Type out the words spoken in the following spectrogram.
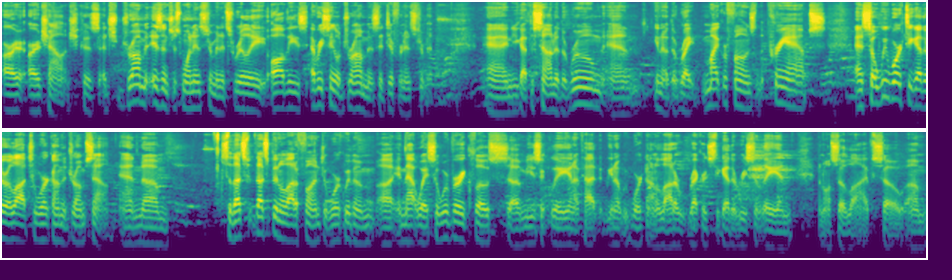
are, are a challenge because a drum isn't just one instrument. It's really all these. Every single drum is a different instrument, and you got the sound of the room and you know the right microphones and the preamps, and so we work together a lot to work on the drum sound and. Um, so that's that's been a lot of fun to work with him uh, in that way. So we're very close uh, musically, and I've had you know we've worked on a lot of records together recently, and and also live. So um,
